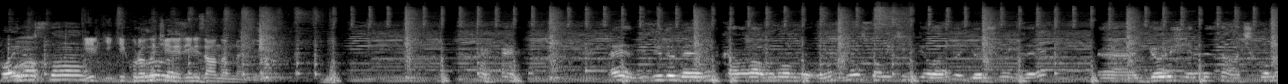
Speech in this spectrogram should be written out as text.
Koyun Bu aslan. İlk iki kuralı Buyurun. çiğnediğiniz anlamına geliyor. Evet videoyu beğenip kanala abone olmayı unutmayın. Sonraki videolarda görüşmek üzere. Ee, görüşlerinizi açıklama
